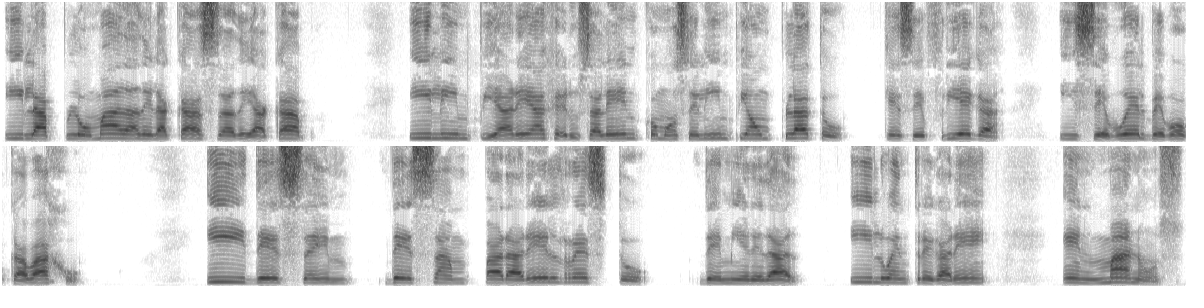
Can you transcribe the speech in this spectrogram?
y la plomada de la casa de Acab, y limpiaré a Jerusalén como se limpia un plato que se friega y se vuelve boca abajo, y desampararé el resto de mi heredad y lo entregaré en manos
